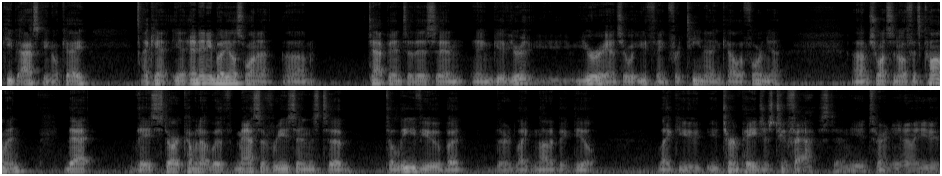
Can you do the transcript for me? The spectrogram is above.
keep asking, okay? I can't. And anybody else want to um, tap into this and and give your your answer, what you think for Tina in California? Um, she wants to know if it's common that they start coming up with massive reasons to to leave you, but they're like not a big deal. Like you you turn pages too fast, and you turn you know you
